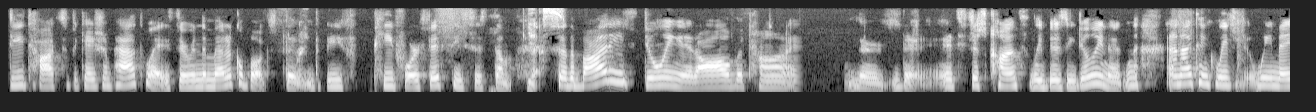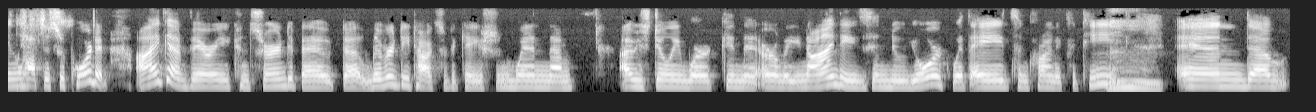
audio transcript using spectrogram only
detoxification pathways. They're in the medical books, the, the P450 system. Yes. So the body's doing it all the time. They're, they're, it's just constantly busy doing it, and, and I think we we mainly have to support it. I got very concerned about uh, liver detoxification when um, I was doing work in the early '90s in New York with AIDS and chronic fatigue, and um,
